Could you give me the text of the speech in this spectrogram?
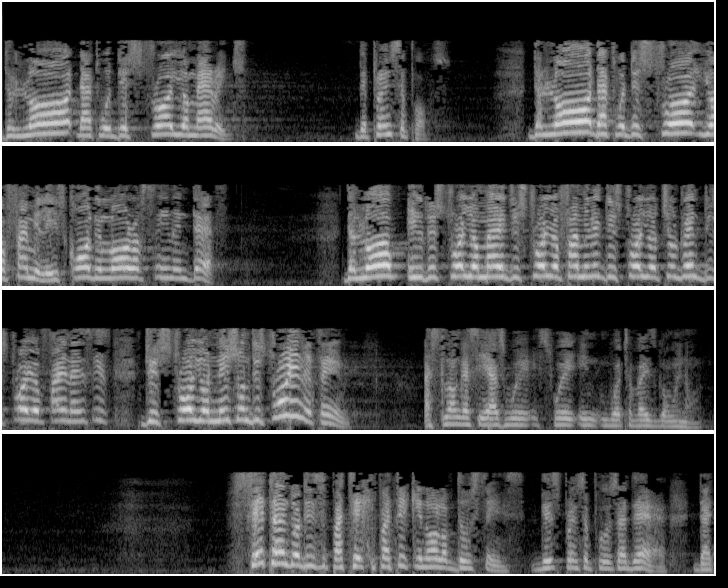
The law that will destroy your marriage. The principles. The law that will destroy your family is called the law of sin and death. The law will destroy your marriage, destroy your family, destroy your children, destroy your finances, destroy your nation, destroy anything. As long as he has sway in whatever is going on. Satan doesn't partake, partake in all of those things. These principles are there that,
